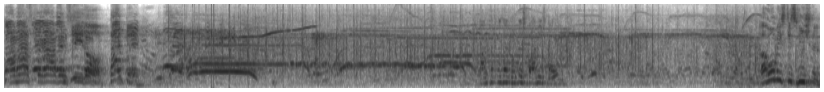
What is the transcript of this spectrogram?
jamás será vencido. Danke. Gutes Spanisch, Martin. Warum ist das wichtig?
